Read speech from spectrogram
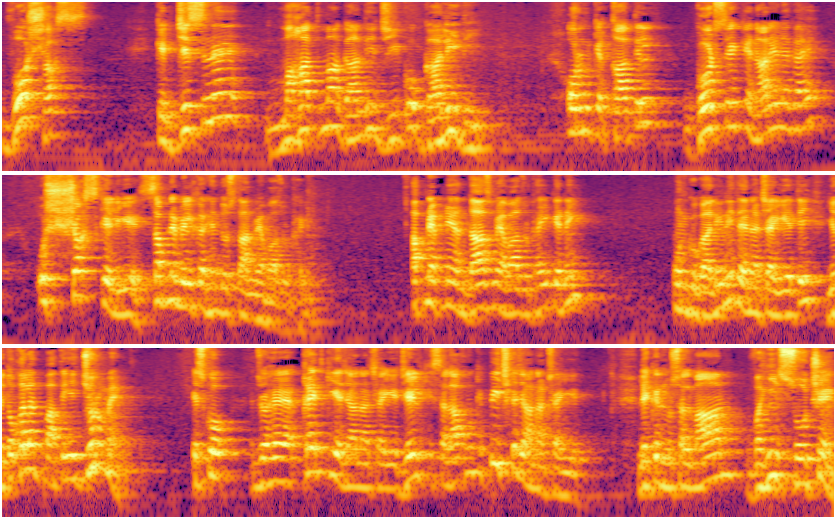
वो शख्स कि जिसने महात्मा गांधी जी को गाली दी और उनके कातिल गोडसे के नारे लगाए, उस शख्स के लिए सबने मिलकर हिंदुस्तान में आवाज़ उठाई। अपने अपने अंदाज में आवाज़ उठाई कि नहीं, उनको गाली नहीं देना चाहिए थी। ये तो गलत बात है, ये जुर्म है। इसको जो है कैद किया जाना चाहिए, जेल की सलाखों के पीछे जाना चाहिए। लेकिन मुसलमान वहीं सोचें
